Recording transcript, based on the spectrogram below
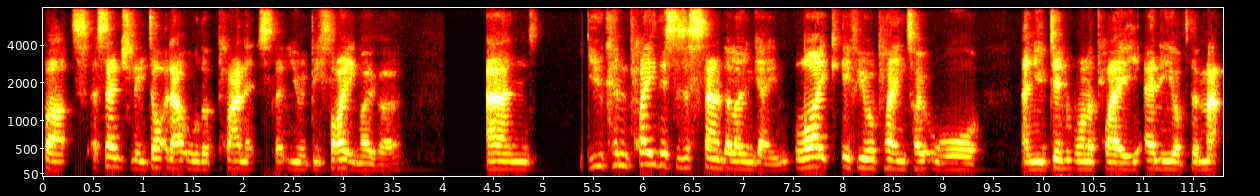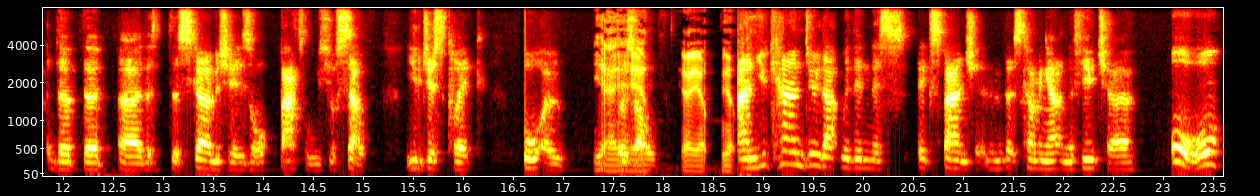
but essentially dotted out all the planets that you would be fighting over, and you can play this as a standalone game, like if you were playing Total War and you didn't want to play any of the ma- the the, uh, the the skirmishes or battles yourself. You just click auto yeah, yeah, yeah, yeah, yeah, yeah. And you can do that within this expansion that's coming out in the future. Or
